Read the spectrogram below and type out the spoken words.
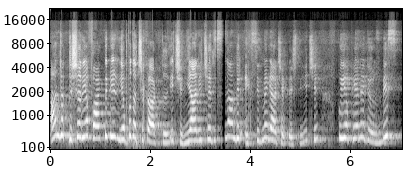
Ancak dışarıya farklı bir yapı da çıkarttığı için yani içerisinden bir eksilme gerçekleştiği için bu yapıya ne diyoruz biz?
